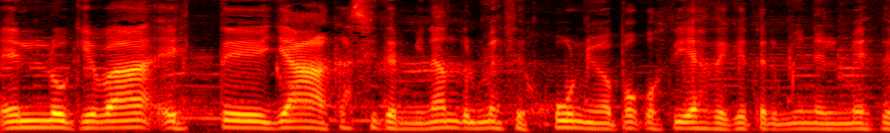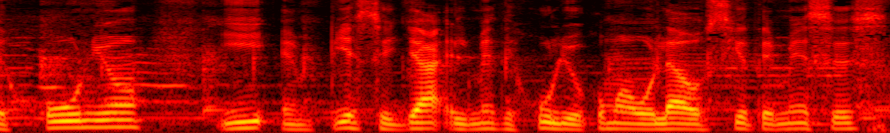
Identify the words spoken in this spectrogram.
en lo que va este ya casi terminando el mes de junio, a pocos días de que termine el mes de junio y empiece ya el mes de julio, como ha volado siete meses.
